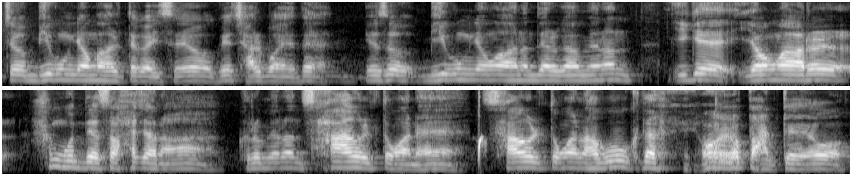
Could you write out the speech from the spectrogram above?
저 미국 영화 할 때가 있어요. 그게 잘 봐야 돼. 그래서 미국 영화 하는 데를 가면은 이게 영화를 한 군데서 하잖아. 그러면은 사흘 동안 해. 사흘 동안 하고 그다음에 영화가 바뀌어요.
